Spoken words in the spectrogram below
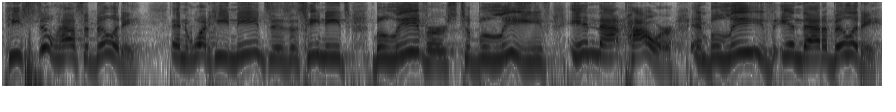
He still has ability. And what he needs is, is he needs believers to believe in that power and believe in that ability.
